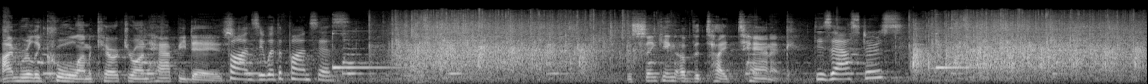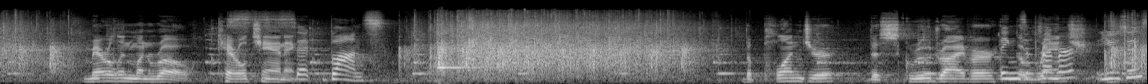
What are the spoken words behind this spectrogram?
I'm really cool. I'm a character on Happy Days. Fonzie, what the font says. The sinking of the Titanic. Disasters. Marilyn Monroe. Carol Channing. Set blondes. The plunger. The screwdriver. Things the a plumber wrench. uses.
